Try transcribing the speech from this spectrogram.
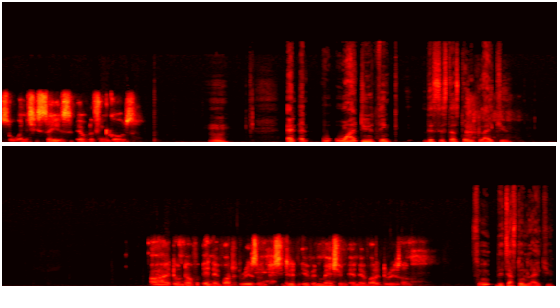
So when she says, everything goes. Hmm. And and why do you think the sisters don't like you? I don't have any valid reason. She didn't even mention any valid reason. So they just don't like you.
